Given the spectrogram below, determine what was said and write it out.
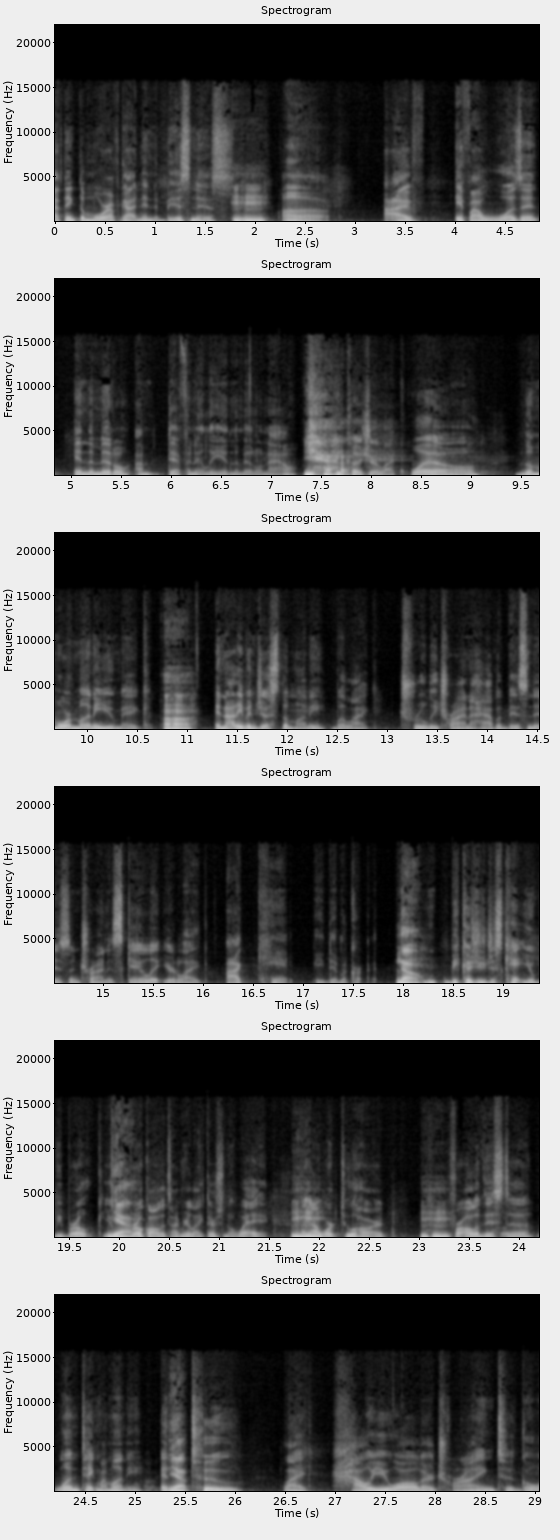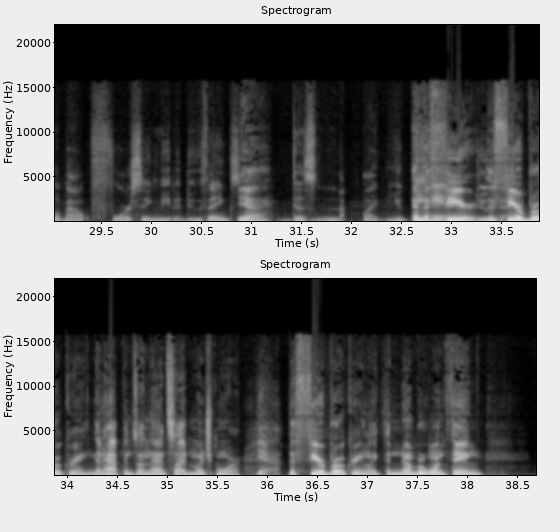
I think the more I've gotten into business, Mm-hmm. uh, I've if I wasn't in the middle, I'm definitely in the middle now. Yeah. because you're like, well, the more money you make, Uh huh. and not even just the money, but like truly trying to have a business and trying to scale it, you're like, I can't be Democrat No. because you just can't. You'll be broke. You'll Yeah. Mm-hmm. be broke all the time. You're like, there's no way. Like I work too hard for all of this to one take my money, and Yep. two, like how you all are trying to go about forcing me to do things. Yeah. does not like you And the fear, the that. fear brokering that happens on that side much more. Yeah. The fear brokering, like the number one thing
